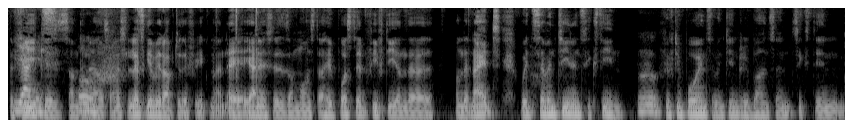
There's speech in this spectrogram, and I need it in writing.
the freak Giannis, is something oh. else. Honestly, let's give it up to the freak, man. Hey, Giannis is a monster. He posted fifty on the on the night with seventeen and sixteen. Mm. 50 points, 17 rebounds, and 16.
